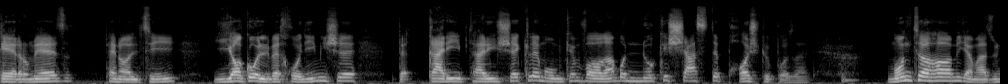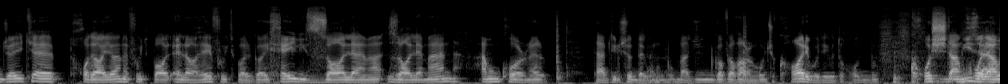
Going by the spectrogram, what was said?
قرمز پنالتی یا گل به خودی میشه. به قریب ترین شکل ممکن واقعا با نوک شست پاش توپ زد منتها میگم از اونجایی که خدایان فوتبال الهه فوتبالگاهی خیلی ظالم ظالمن همون کورنر تبدیل شد بگم بعد گفت فرانگو چه کاری بودی؟ تو خود کشتم خودم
